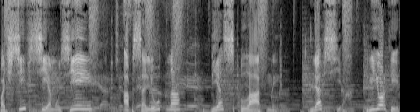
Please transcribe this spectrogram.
почти все музеи абсолютно бесплатны для всех. В Нью-Йорке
